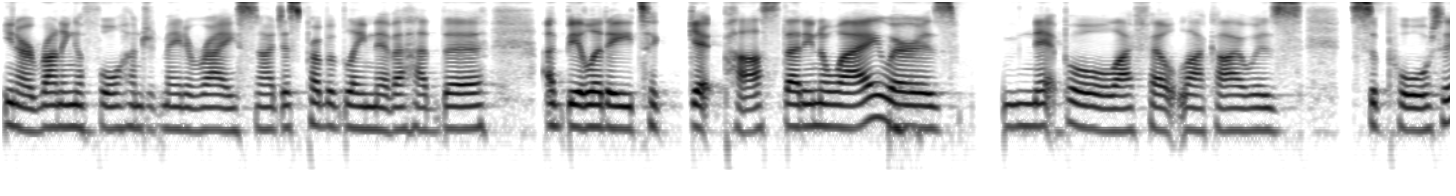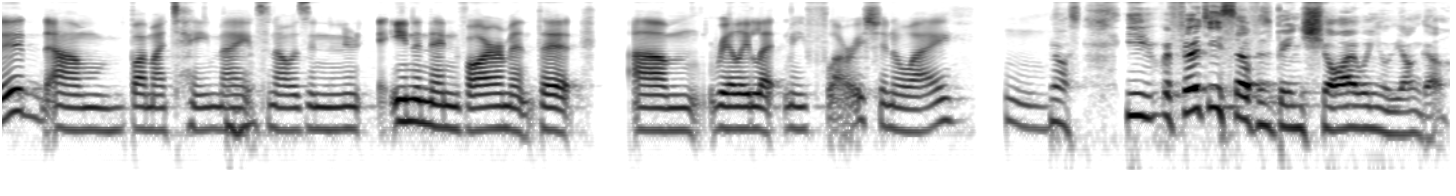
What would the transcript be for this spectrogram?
you know running a 400 meter race and i just probably never had the ability to get past that in a way mm. whereas netball, I felt like I was supported um, by my teammates, mm-hmm. and I was in in an environment that um, really let me flourish in a way. Mm. Nice. You referred to yourself as being shy when you were younger,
